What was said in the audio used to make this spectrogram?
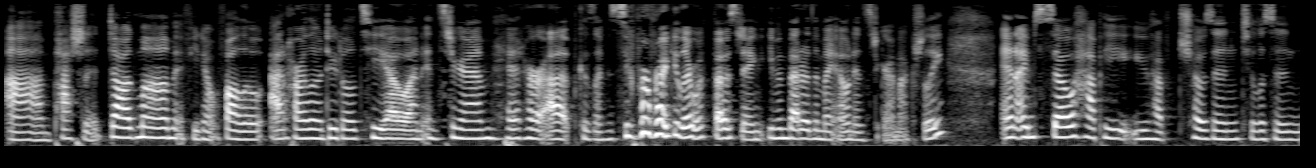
um, passionate dog mom. If you don't follow at Harlow Doodle TO on Instagram, hit her up because I'm super regular with posting, even better than my own Instagram actually. And I'm so happy you have chosen to listen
